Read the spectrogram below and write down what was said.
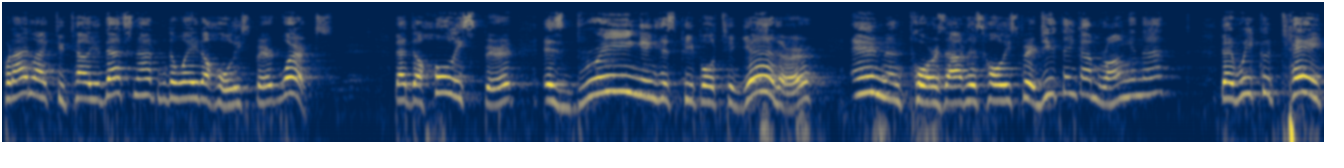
But I'd like to tell you that's not the way the Holy Spirit works that the Holy Spirit is bringing His people together and then pours out His Holy Spirit. Do you think I'm wrong in that? That we could take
